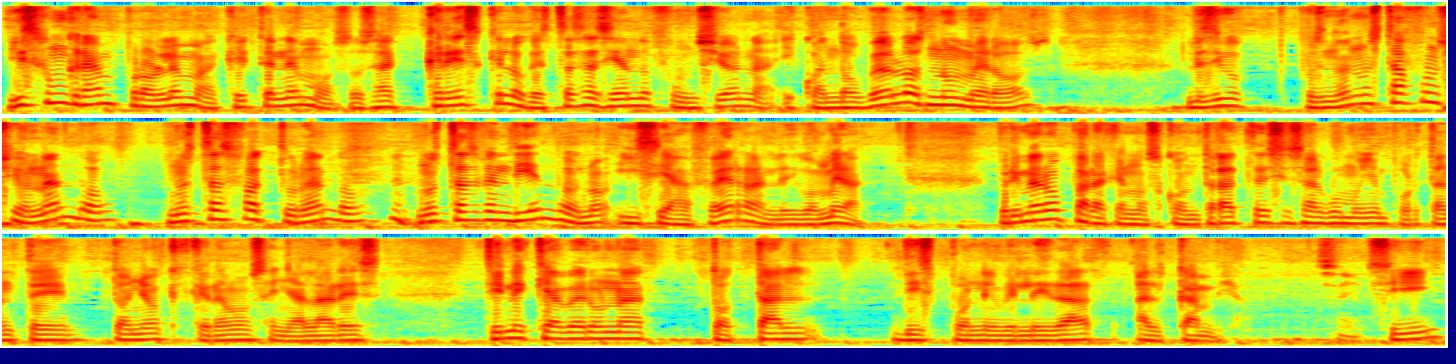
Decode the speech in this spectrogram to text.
Y es un gran problema que hoy tenemos. O sea, crees que lo que estás haciendo funciona. Y cuando veo los números, les digo, pues no, no está funcionando. No estás facturando, no estás vendiendo, ¿no? Y se aferran. Le digo, mira, primero para que nos contrates, es algo muy importante, Toño, que queremos señalar es, tiene que haber una total disponibilidad al cambio. Sí. ¿sí?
